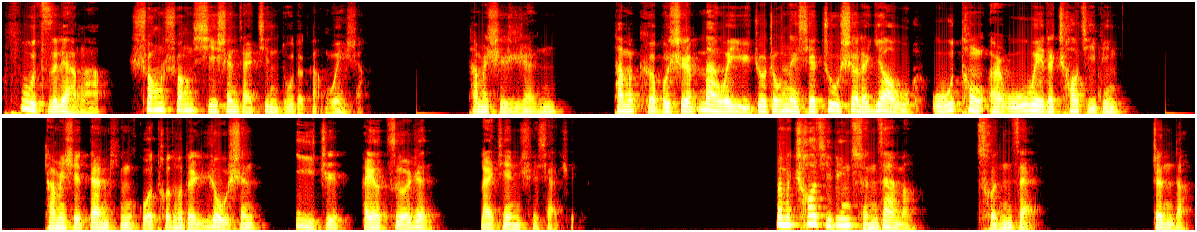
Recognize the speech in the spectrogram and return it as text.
父子俩啊，双双牺牲在禁毒的岗位上。他们是人，他们可不是漫威宇宙中那些注射了药物、无痛而无畏的超级兵。他们是单凭活脱脱的肉身、意志还有责任来坚持下去的。那么，超级兵存在吗？存在，真的。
